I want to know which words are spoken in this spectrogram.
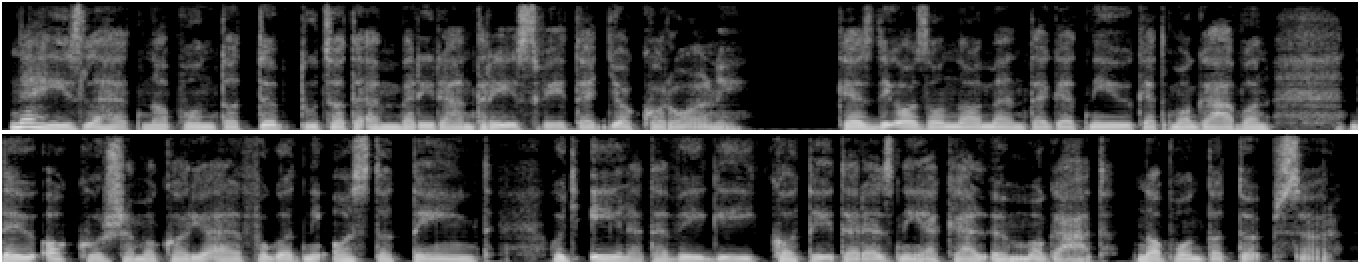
Nehéz lehet naponta több tucat ember iránt részvétet gyakorolni. Kezdi azonnal mentegetni őket magában, de ő akkor sem akarja elfogadni azt a tényt, hogy élete végéig katétereznie kell önmagát, naponta többször –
